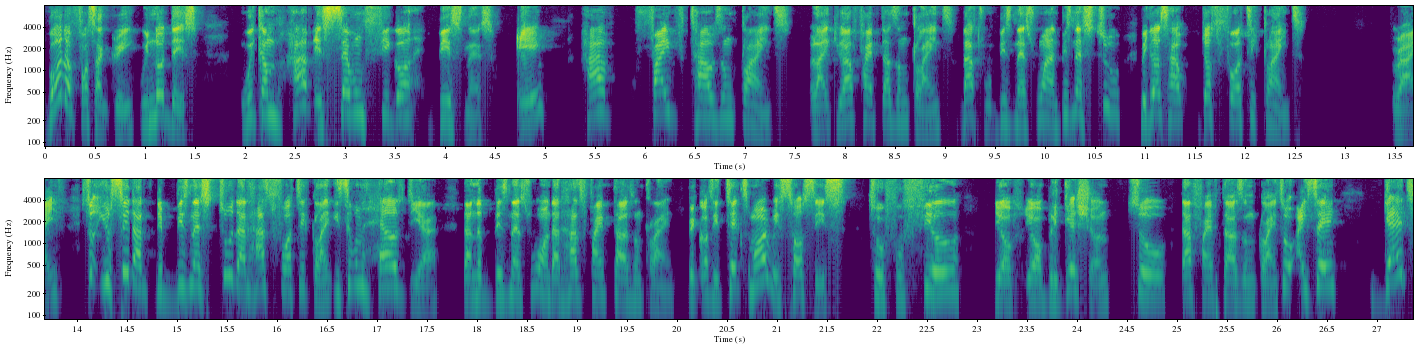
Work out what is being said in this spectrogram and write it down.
both of us agree. We know this. We can have a seven figure business, A, have 5,000 clients, like you have 5,000 clients, that's business one. Business two, we just have just 40 clients, right? So you see that the business two that has 40 clients is even healthier than the business one that has 5,000 clients because it takes more resources to fulfill your, your obligation to that 5,000 clients. So I say get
